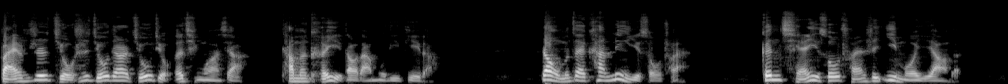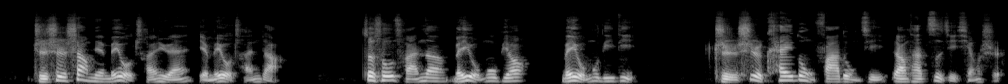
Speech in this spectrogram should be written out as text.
百分之九十九点九九的情况下，他们可以到达目的地的。让我们再看另一艘船，跟前一艘船是一模一样的。只是上面没有船员，也没有船长。这艘船呢，没有目标，没有目的地，只是开动发动机，让它自己行驶。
